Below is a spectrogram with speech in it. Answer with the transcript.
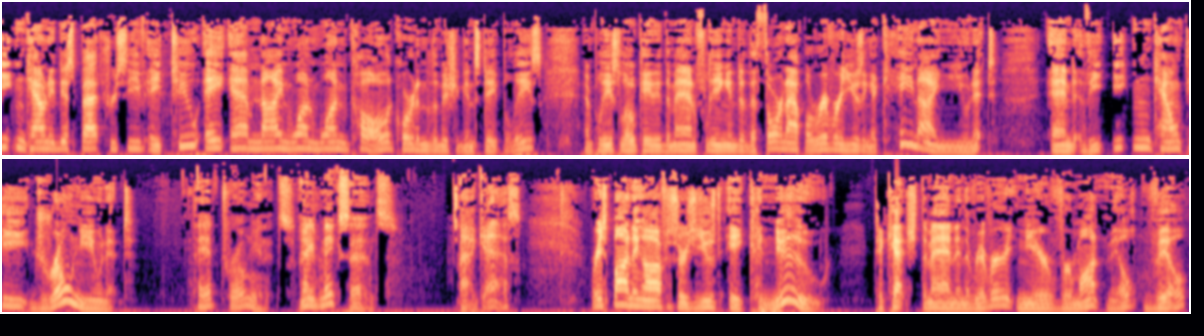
Eaton County Dispatch received a 2 a.m. 911 call, according to the Michigan State Police, and police located the man fleeing into the Thornapple River using a canine unit and the Eaton County drone unit. They have drone units. It makes sense. I guess. Responding officers used a canoe to catch the man in the river near Vermontville,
